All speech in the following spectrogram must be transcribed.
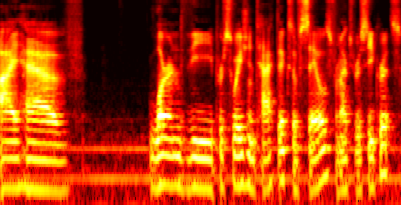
I have learned the persuasion tactics of sales from Expert Secrets.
